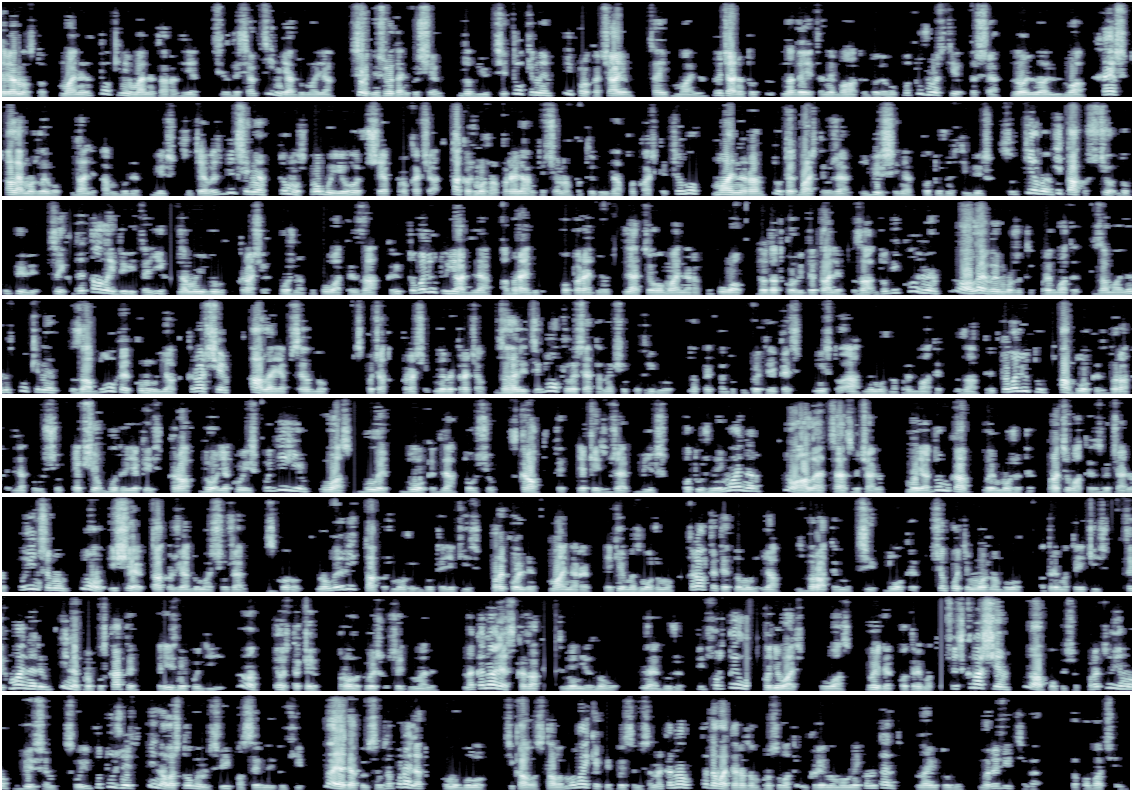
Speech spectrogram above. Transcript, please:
60-90 майнинг токенів. У мене зараз є 67. Я думаю, я сьогодні швиденько ще доб'ю ці токени і прокачаю цей майнер. Звичайно, тут надається небагато до його потужності, ще 0,02 хеш, але можливо далі там буде більш суттєве збільшення, тому спробую його ще прокачати. Також можна переглянути, що нам потрібно для прокачки цього майнера. Тут, як бачите, вже збільшення потужності більш суттєве. І також що до купівлі цих деталей, дивіться, їх, на мою думку, краще можна купувати за криптовалюту. Я для апгрейду попередньо для цього майнера купував додаткові деталі за Dogecoin, ну але ви можете придбати за майнинг токени, за блоки, кому як краще, але я все одно спочатку краще не витрачав взагалі ці блоки, лише там, якщо потрібно, наприклад, докупити якесь місто, а не можна придбати за криптовалюту, а блоки збирати для того, щоб якщо буде якийсь крафт до якоїсь події, у вас були блоки для того, щоб скрафтити якийсь вже більш потужний майнер. Ну, але це, звичайно, моя думка. Ви можете працювати, звичайно, по-іншому. Ну, і ще також я думаю, що вже скоро новий рік. Також можуть бути якісь прикольні майнери, які ми зможемо крафтити. Тому я збиратиму ці блоки, щоб потім можна було отримати якісь з цих майнерів і не пропускати різні події. Ну, і ось такий ролик вийшов сьогодні в мене на каналі. Сказати мені знову не дуже підфортило. Сподіваюсь, у вас вийде отримати щось краще. Ну а поки що працюємо, збільшимо свою потужність і налаштовуємо свій пасивний дохід. Ну а я дякую всім за перегляд. Кому було цікаво, ставимо лайки, підписуємося на канал та давайте разом просувати україномовний контент на Ютубі. Бережіть себе. До побачення.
